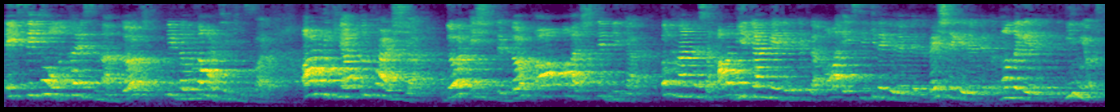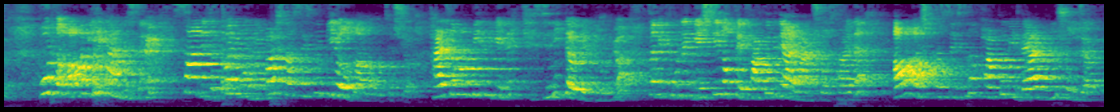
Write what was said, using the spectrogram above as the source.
Eksi 2 oldu karesinden 4. Bir de burada artı 2'miz var. Artı 2 yaptım karşıya. 4 eşittir 4 a, a eşittir 1 gel. Bakın arkadaşlar a 1 gelmeyebilirdi, a eksi 2 de gelebilirdi, 5 de gelebilirdi, 10 da gelebilirdi. Bilmiyoruz. Burada a 1 gelmesi demek sadece parabolün baş katsayısının 1 olduğu anlamı taşıyor. Her zaman 1 mi gelir? Kesinlikle öyle bir yok. Tabii ki burada geçtiği noktaya farklı bir değer vermiş olsaydı a baş katsayısında farklı bir değer bulmuş olacaktı.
